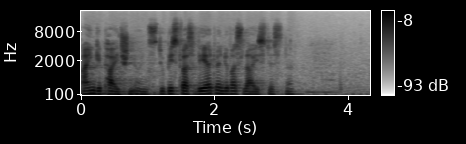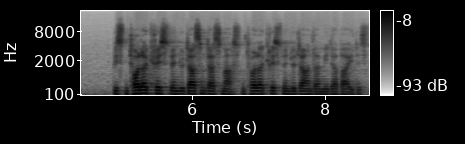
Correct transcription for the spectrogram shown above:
reingepeitscht in uns. Du bist was wert, wenn du was leistest. Ne? Du bist ein toller Christ, wenn du das und das machst. Ein toller Christ, wenn du da und da mitarbeitest.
